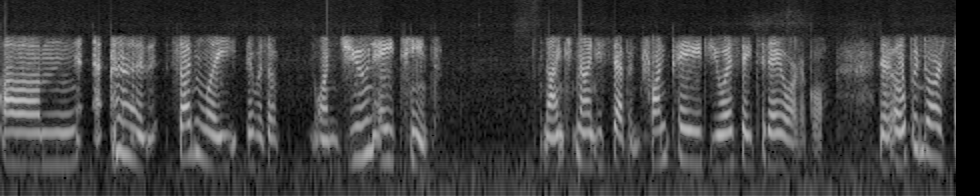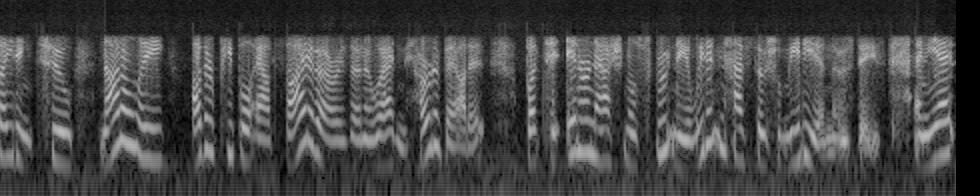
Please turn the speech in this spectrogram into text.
Um, suddenly, there was a on June 18th, 1997, front page USA Today article that opened our sighting to not only other people outside of Arizona who hadn't heard about it, but to international scrutiny. And we didn't have social media in those days. And yet,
